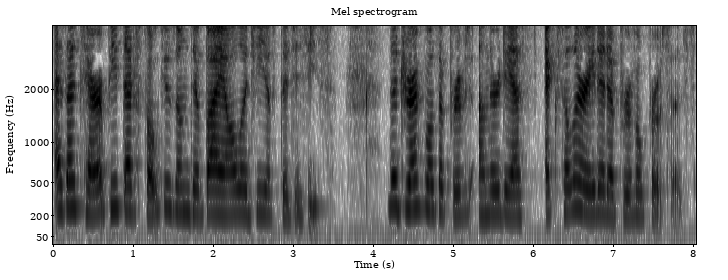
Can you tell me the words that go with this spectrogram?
as a therapy that focuses on the biology of the disease. The drug was approved under the accelerated approval process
